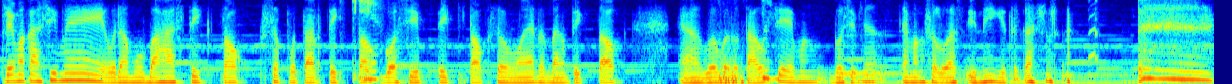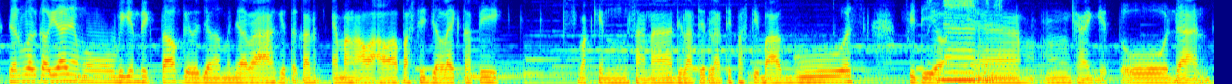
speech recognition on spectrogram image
Terima kasih Mei udah mau bahas TikTok seputar TikTok, Iya. gosip TikTok semuanya tentang TikTok. Ya, gue baru tahu sih emang gosipnya emang seluas ini gitu kan. Dan buat kalian yang mau bikin TikTok gitu jangan menyerah gitu kan. Emang awal-awal pasti jelek tapi semakin sana dilatih-dilatih pasti bagus videonya. Mm, kayak gitu. Dan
